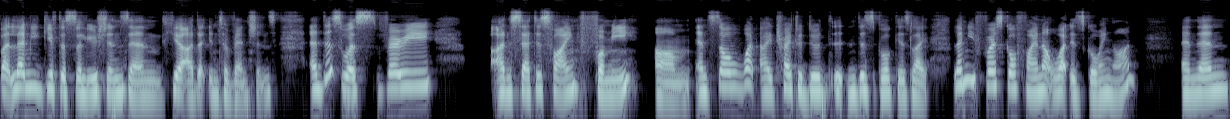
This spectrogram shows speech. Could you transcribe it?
but let me give the solutions and here are the interventions. And this was very unsatisfying for me. Um, and so what I try to do in this book is like, let me first go find out what is going on, and then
